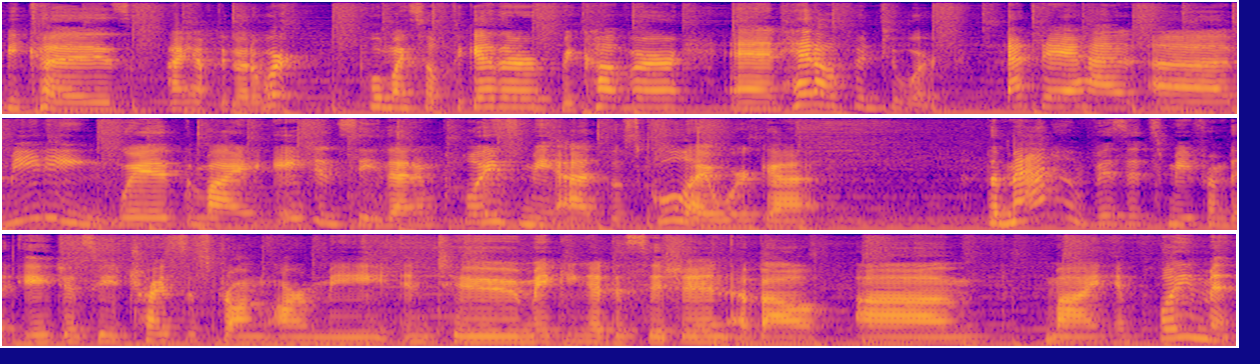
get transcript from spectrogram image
because I have to go to work pull myself together, recover, and head off into work. That day I had a meeting with my agency that employs me at the school I work at. The man who visits me from the agency tries to strong arm me into making a decision about um, my employment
